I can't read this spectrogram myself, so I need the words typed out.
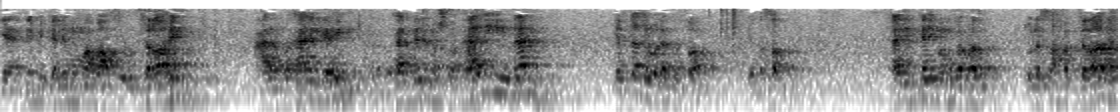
يعني اثنين بيتكلموا مع بعض تراهن على الرهان الجاهلي على الرهان غير المشروع. هذه لم يفتقر ولا كفار؟ يتصدق. هذه الكلمة مجردة. تقول لصاحبك تراهن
